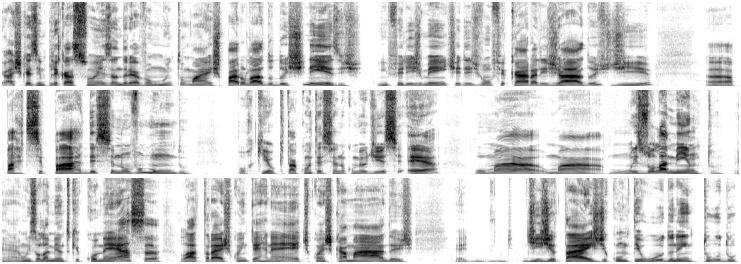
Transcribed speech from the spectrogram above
Eu acho que as implicações, André, vão muito mais para o lado dos chineses. Infelizmente, eles vão ficar alijados de uh, participar desse novo mundo. Porque o que está acontecendo, como eu disse, é uma, uma, um isolamento. Né? Um isolamento que começa lá atrás com a internet, com as camadas é, digitais de conteúdo, nem tudo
